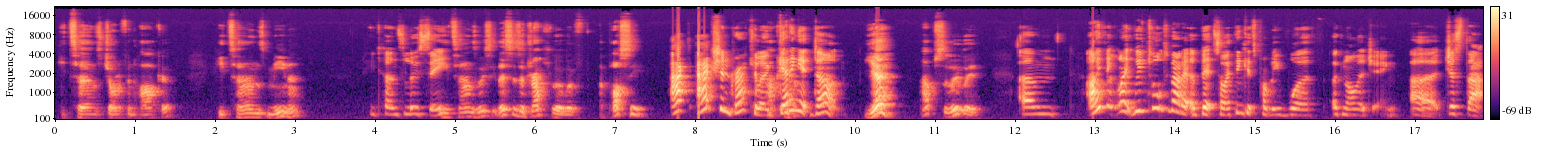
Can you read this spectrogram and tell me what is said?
He turns Jonathan Harker. He turns Mina. He turns Lucy. He turns Lucy. This is a Dracula with a posse. Ac- action Dracula, Action getting it done. Yeah, absolutely. Um, I think like we've talked about it a bit, so I think it's probably worth acknowledging. Uh, just that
